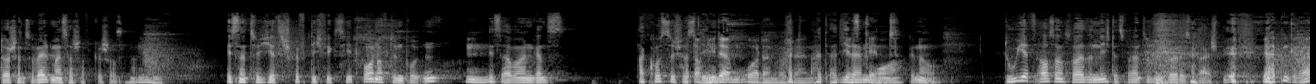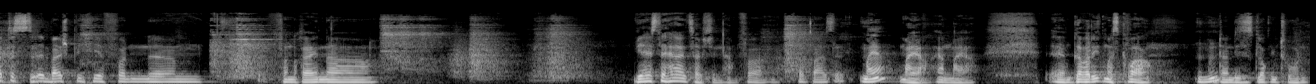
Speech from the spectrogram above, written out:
Deutschland zur Weltmeisterschaft geschossen hat. Ist natürlich jetzt schriftlich fixiert worden auf den Brücken, ist aber ein ganz akustisches Hat auch Ding. jeder im Ohr dann Hat, wahrscheinlich. hat, hat der jeder im kennt. Ohr, genau. Du jetzt ausnahmsweise nicht, das war natürlich ein blödes Beispiel. Wir hatten gerade das äh, Beispiel hier von, ähm, von Rainer, wie heißt der Herr? Jetzt habe ich den Namen ver, verbaselt. Meier? Meier, Herrn Meier. Ähm, Gavarit Moskwa. Und dann dieses Glockenton.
